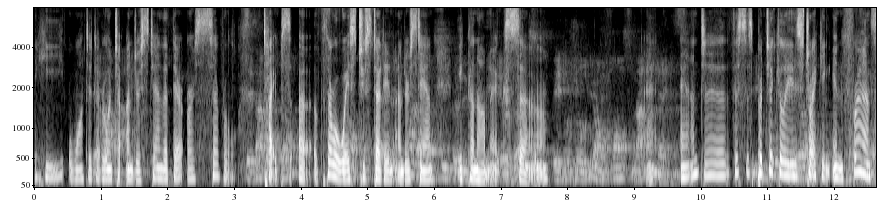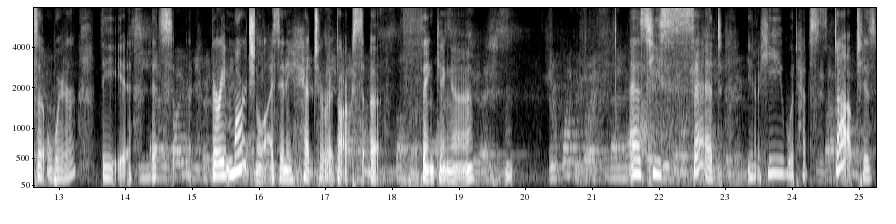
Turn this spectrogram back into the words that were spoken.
he wanted everyone to understand that there are several types, uh, several ways to study and understand economics. Uh, and uh, this is particularly striking in France, uh, where the uh, it's very marginalized any heterodox uh, thinking. As he said, you know, he would have stopped his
